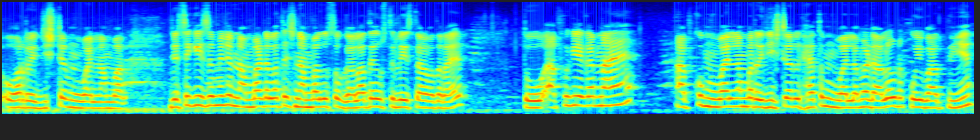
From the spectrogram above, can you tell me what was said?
और रजिस्टर मोबाइल नंबर जैसे कि इसमें जो नंबर डाला था, इस नंबर दोस्तों गलत है, उसके लिए इस तरह बता रहा है। तो आपको क्या करना है आपको मोबाइल नंबर रजिस्टर है तो मोबाइल नंबर डालो कोई बात नहीं है।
